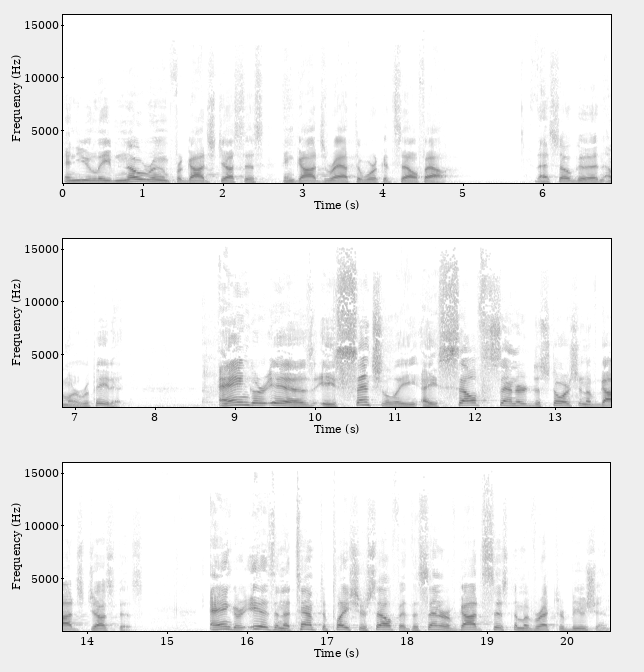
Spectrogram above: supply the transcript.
and you leave no room for God's justice and God's wrath to work itself out. That's so good, I'm going to repeat it. Anger is essentially a self-centered distortion of God's justice. Anger is an attempt to place yourself at the center of God's system of retribution.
